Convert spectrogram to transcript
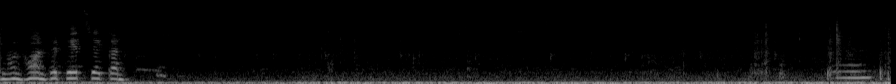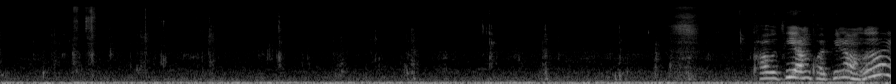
กินห่อนๆเผ็ดๆใส่กันเขาเที่ยงข่อยพี่น้องเอ้ย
